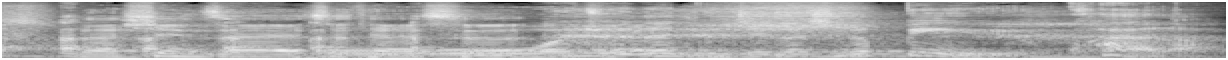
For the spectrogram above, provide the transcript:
那现在这台车，我觉得你这个是个病语，快了，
